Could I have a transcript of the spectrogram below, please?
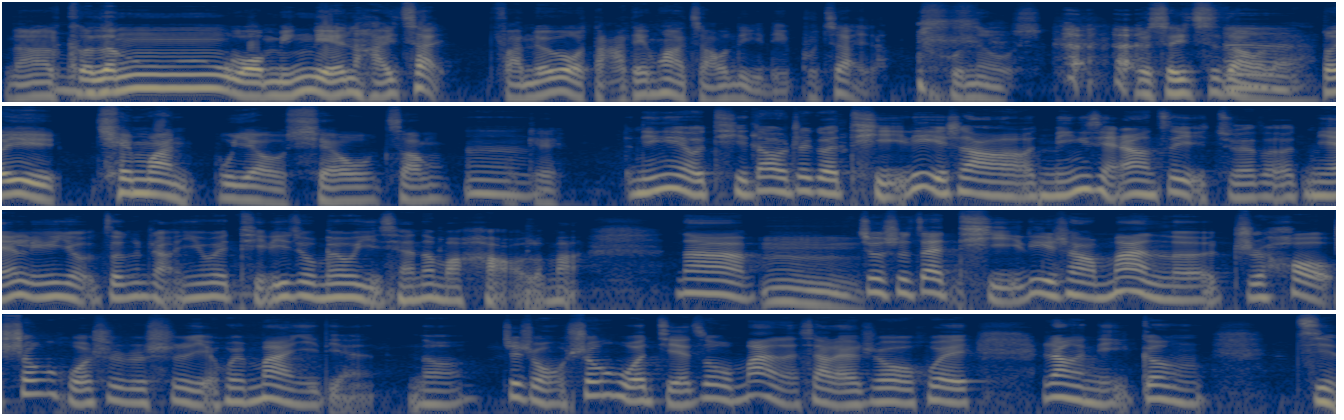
那可能我明年还在，反而我打电话找你，你不在了，Who knows？有谁知道呢？所以千万不要嚣张。嗯，OK。您也有提到这个体力上明显让自己觉得年龄有增长，因为体力就没有以前那么好了嘛。那嗯，就是在体力上慢了之后，生活是不是也会慢一点呢？这种生活节奏慢了下来之后，会让你更紧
